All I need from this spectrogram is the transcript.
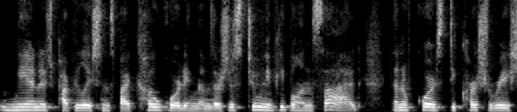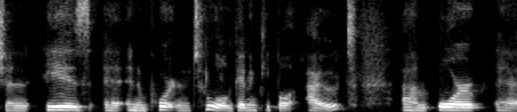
manage populations by cohorting them. There's just too many people inside. Then, of course, decarceration is a, an important tool, getting people out um, or uh,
